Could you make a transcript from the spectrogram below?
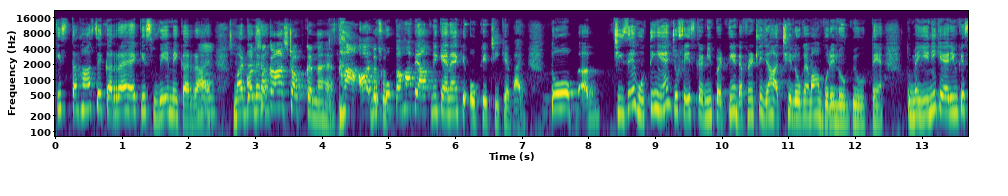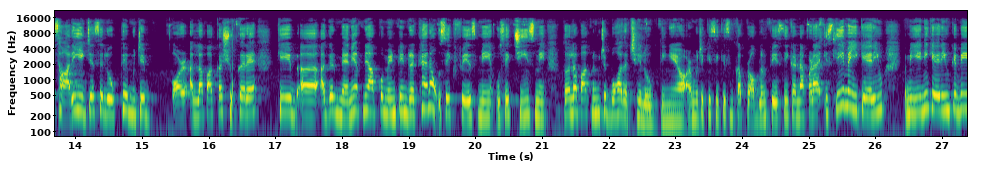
किस तरह से कर रहा है किस वे में कर रहा है। हम्म। मर्द अगर कहाँ स्टॉप करना है? हाँ और उसको कहाँ पे आपने कहना है कि ओके ठीक है भाई तो चीज़ें होती हैं जो फेस करनी पड़ती हैं। डेफिनेटली जहाँ अच्छे लोग हैं वहाँ बुरे लोग भी होते हैं। तो मैं ये नहीं कह रही हूँ कि सारे एक जैसे लोग थे। मुझे और अल्लाह पाक का शुक्र है कि अगर मैंने अपने आप को मेंटेन रखा है ना उस एक फ़ेज़ में उस एक चीज़ में तो अल्लाह पाक ने मुझे बहुत अच्छे लोग दिए हैं और मुझे किसी किस्म का प्रॉब्लम फेस नहीं करना पड़ा। इसलिए मैं ये कह रही हूँ मैं ये नहीं कह रही हूँ कि भी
